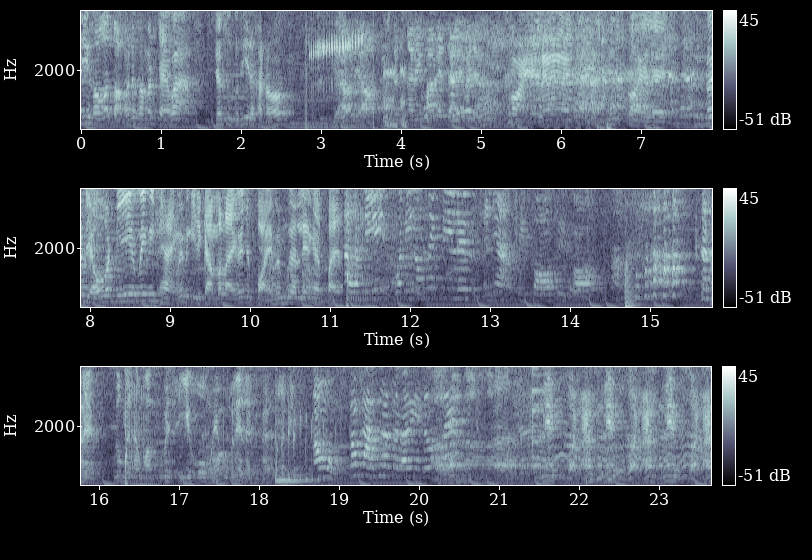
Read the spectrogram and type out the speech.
พี่เขาก็ตอบมาด้วยความมั่นใจว่าเสียวสุดก็ที่แหละค่ะน้อง เดี๋ยวเดี๋ยวอันนี้ความในใจว่าเดี๋ยวก่อยเลยมุกก่อยเลย ก็เดี๋ยววันนี้ไม่มีแข่งไม่มีกิจกรรมอะไรก็จะปล่อยให้เพื่อนๆเล่นกันไป แต่วันนี้วันนี้ต้องให้พี่เล่นไอ้เนี่ยฟรีฟอลฟรีฟอลเฮ้ย ลุงไปทำความกูเป็นซีอีโอไม่ให้กูไปเล่นอะไรไปกันเอ้าก็พาเพื่อนไปแล้วไงก็ต้องเล่นเล่นกูก่อนนะเล่นกูก่อนนะเล่นกูก่อนนะ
